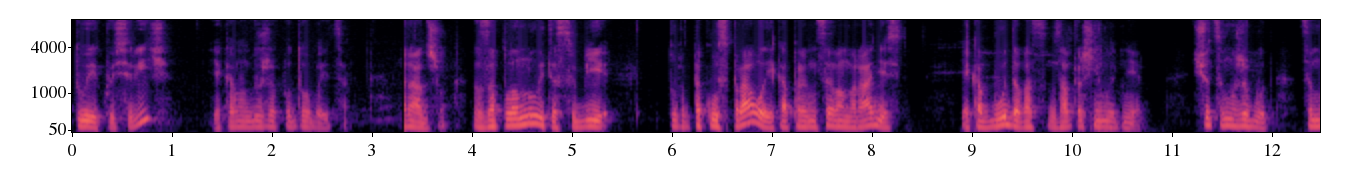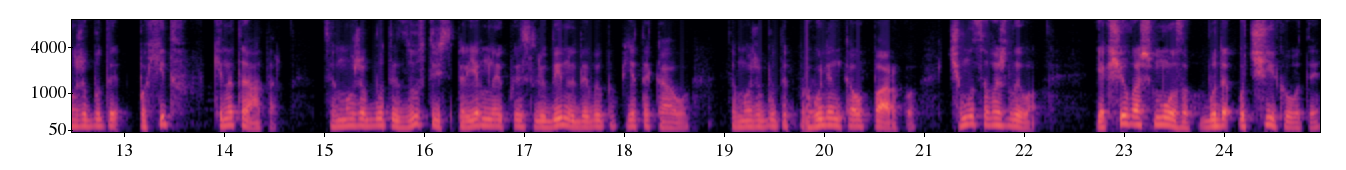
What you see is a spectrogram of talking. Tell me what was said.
ту якусь річ, яка вам дуже подобається. Раджу, заплануйте собі таку справу, яка принесе вам радість, яка буде у вас в завтрашньому дні. Що це може бути? Це може бути похід в кінотеатр, це може бути зустріч з приємною якоюсь людиною, де ви поп'єте каву. Це може бути прогулянка в парку. Чому це важливо? Якщо ваш мозок буде очікувати,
